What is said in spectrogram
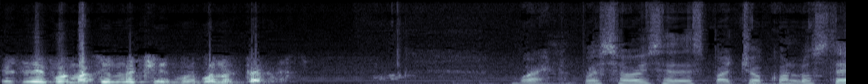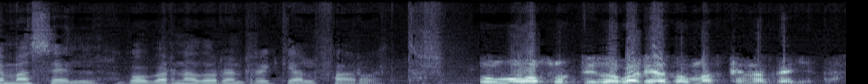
Esta es la información, Meche. Muy buenas tardes. Bueno, pues hoy se despachó con los temas el gobernador Enrique Alfaro, Héctor. Hubo surtido variado más que en las galletas.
